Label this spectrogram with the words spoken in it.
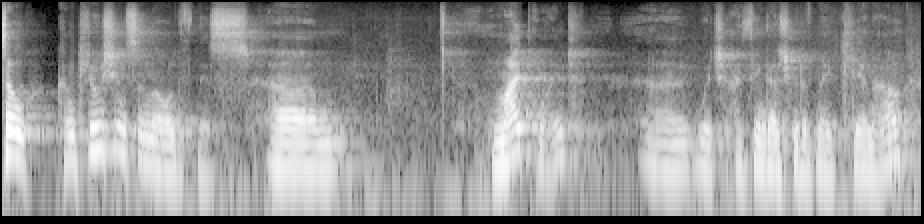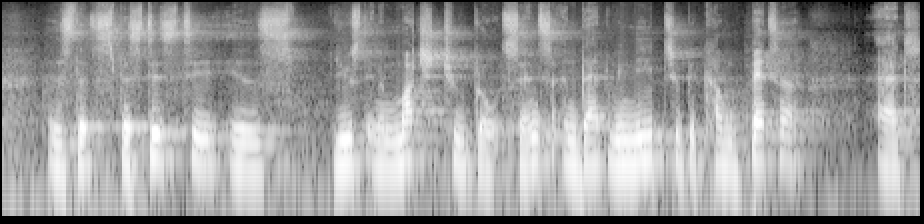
So, conclusions in all of this. Um, my point, uh, which I think I should have made clear now, is that spasticity is used in a much too broad sense and that we need to become better at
